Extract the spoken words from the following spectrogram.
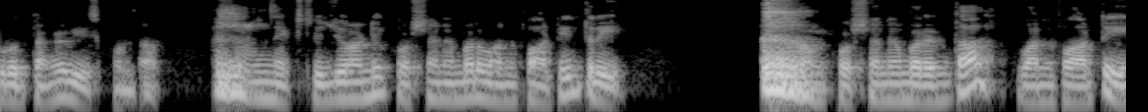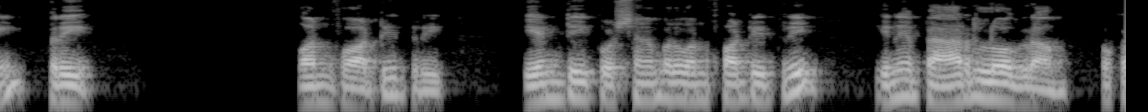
వృత్తంగా తీసుకుంటాం. నెక్స్ట్ చూడండి question number one forty three. Question number ఎంత? One forty three. One forty three. ఏంటి question number one forty three in a parallelogram ఒక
